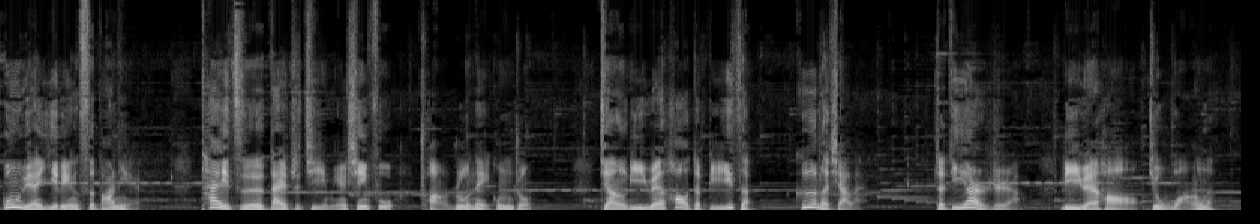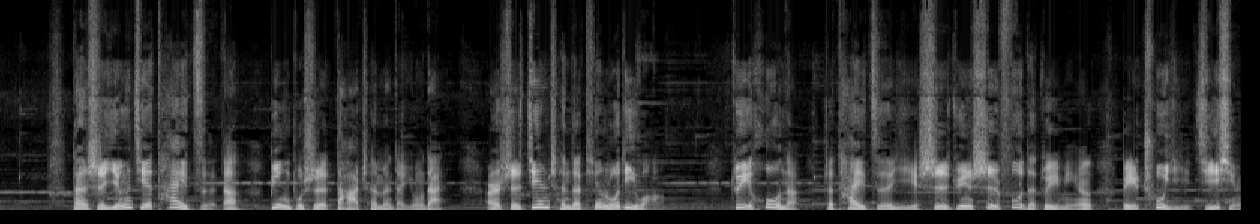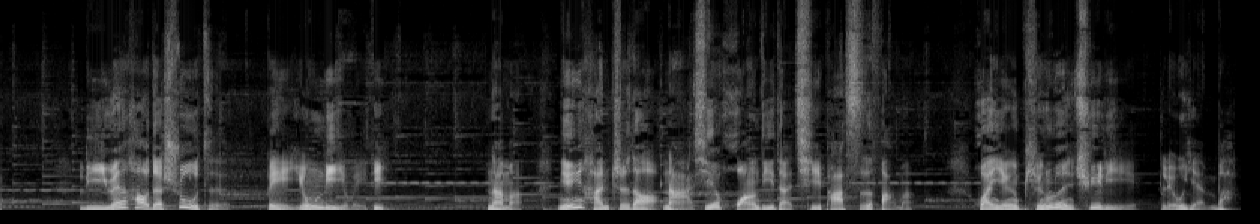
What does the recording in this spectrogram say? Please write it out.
公元一零四八年，太子带着几名心腹闯入内宫中，将李元昊的鼻子割了下来。这第二日啊，李元昊就亡了。但是迎接太子的并不是大臣们的拥戴，而是奸臣的天罗地网。最后呢，这太子以弑君弑父的罪名被处以极刑，李元昊的庶子被拥立为帝。那么，您还知道哪些皇帝的奇葩死法吗？欢迎评论区里留言吧。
